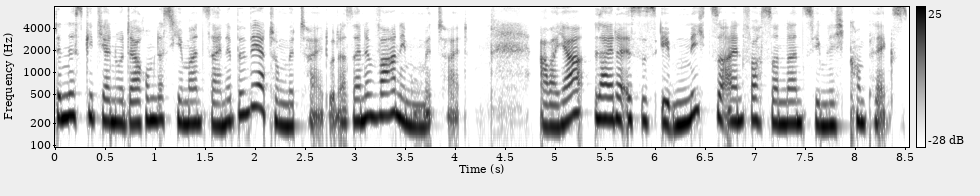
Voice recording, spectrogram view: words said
denn es geht ja nur darum, dass jemand seine Bewertung mitteilt oder seine Wahrnehmung mitteilt. Aber ja, leider ist es eben nicht so einfach, sondern ziemlich komplex.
